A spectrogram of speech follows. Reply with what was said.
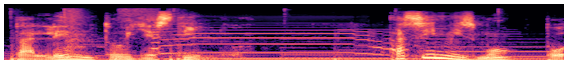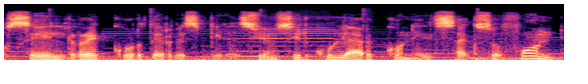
talento y estilo. Asimismo, posee el récord de respiración circular con el saxofón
